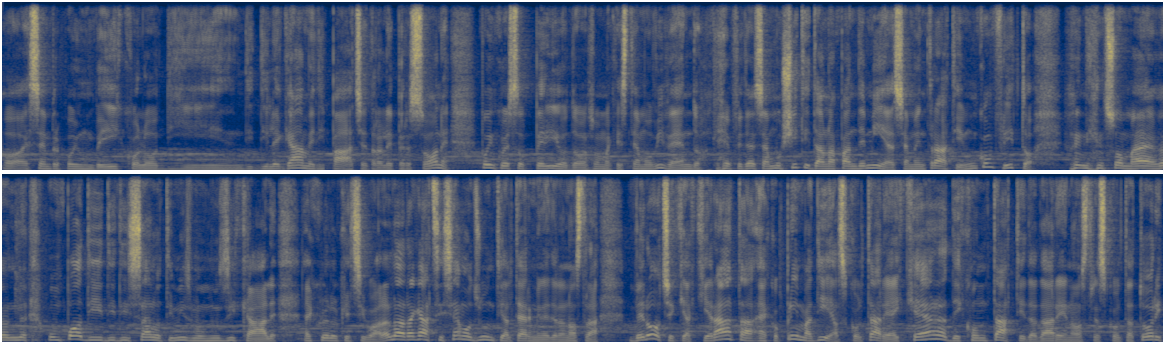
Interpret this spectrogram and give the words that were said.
oh, è sempre poi un veicolo di, di, di, legame, di pace tra le persone. Poi in questo periodo insomma, che stiamo vivendo, che siamo usciti da una pandemia, siamo entrati in un conflitto, quindi insomma eh, un, un, po' di, di, sano ottimismo musicale è quello che ci vuole. Allora ragazzi, siamo giunti al termine della nostra veloce chiacchierata. Ecco, prima di ascoltare I Care, dei contatti da dare ai nostri ascoltatori,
